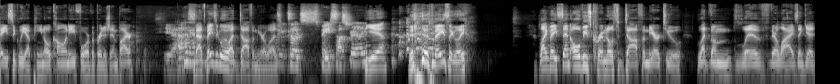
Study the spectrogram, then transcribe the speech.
basically a penal colony for the British Empire. Yes. That's basically what Dathomir was. Wait, so it's Space Australia? Yeah, basically. Like they send all these criminals to Dathomir to let them live their lives and get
